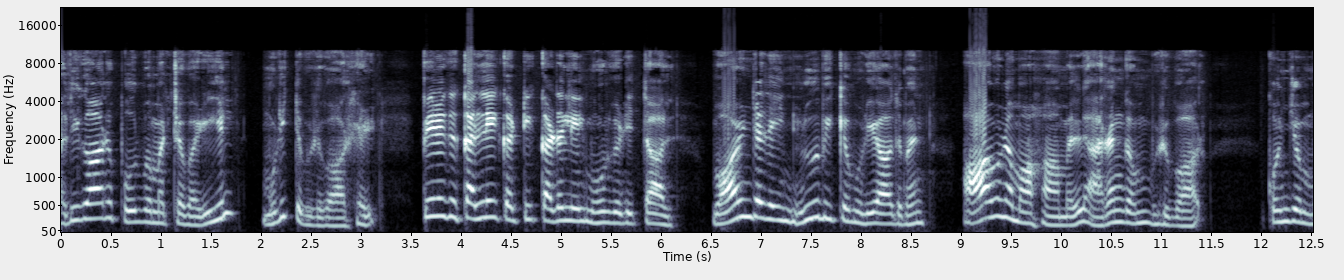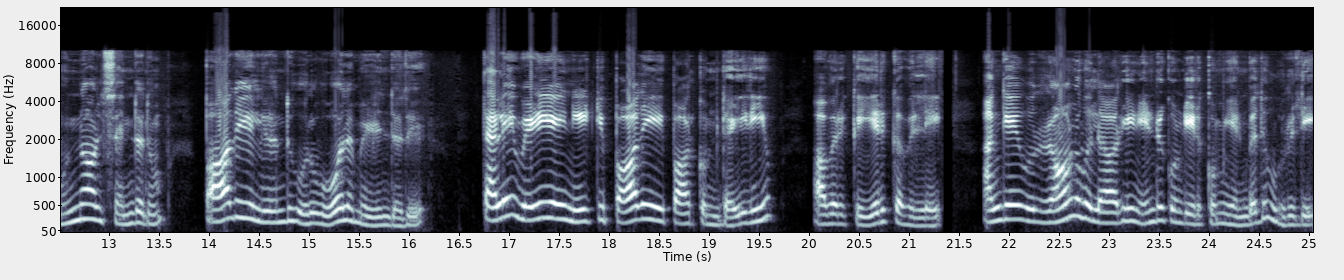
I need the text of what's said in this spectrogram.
அதிகாரப்பூர்வமற்ற வழியில் முடித்து விடுவார்கள். பிறகு கல்லை கட்டி கடலில் மூழ்கடித்தால் வாழ்ந்ததை நிரூபிக்க முடியாதவன் ஆவணமாகாமல் அரங்கம் விழுவார் கொஞ்சம் முன்னால் சென்றதும் பாதையிலிருந்து ஒரு ஓலம் எழுந்தது. தலை வெளியை நீட்டி பாதையை பார்க்கும் தைரியம் அவருக்கு இருக்கவில்லை. அங்கே ஒரு இராணுவ லாரி நின்று கொண்டிருக்கும் என்பது உறுதி.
